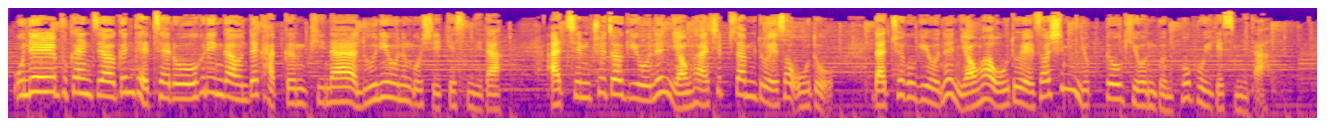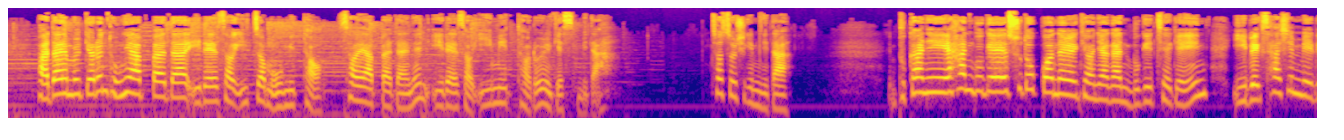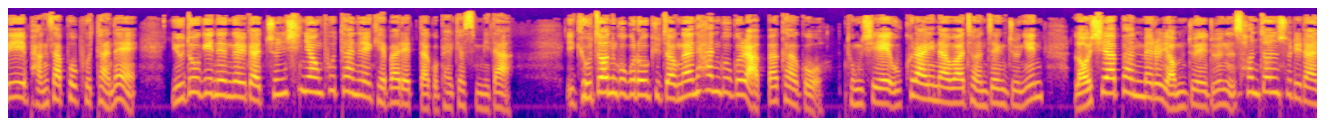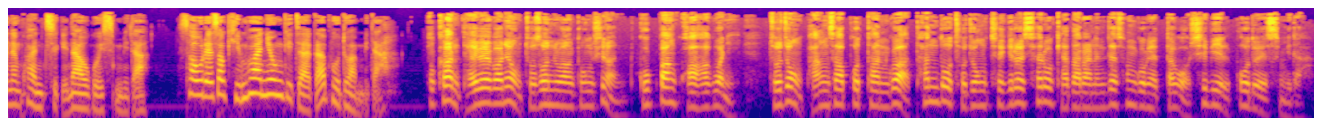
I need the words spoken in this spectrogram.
오늘 북한 지역은 대체로 흐린 가운데 가끔 비나 눈이 오는 곳이 있겠습니다. 아침 최저 기온은 영하 13도에서 5도, 낮 최고 기온은 영하 5도에서 16도 기온 분포 보이겠습니다. 바다의 물결은 동해 앞바다 1에서 2.5m, 서해 앞바다는 1에서 2m로 일겠습니다. 첫 소식입니다. 북한이 한국의 수도권을 겨냥한 무기 체계인 240mm 방사포 포탄에 유도 기능을 갖춘 신형 포탄을 개발했다고 밝혔습니다. 이 교전국으로 규정한 한국을 압박하고 동시에 우크라이나와 전쟁 중인 러시아 판매를 염두에 둔 선전술이라는 관측이 나오고 있습니다. 서울에서 김환용 기자가 보도합니다. 북한 대외관용 조선중앙통신은 국방과학원이 조종 방사포탄과 탄도 조종 체계를 새로 개발하는 데 성공했다고 12일 보도했습니다.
